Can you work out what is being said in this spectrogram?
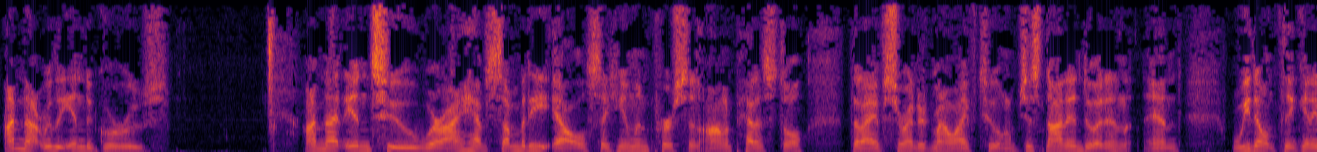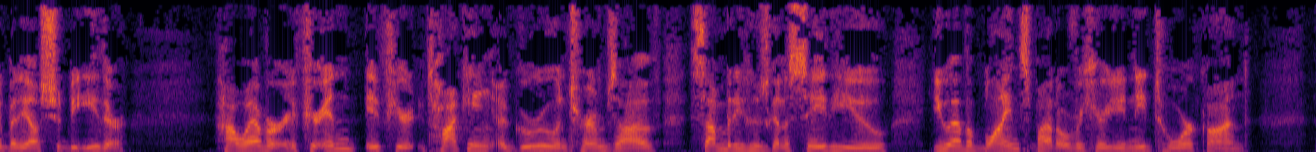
I'm not really into gurus. I'm not into where I have somebody else, a human person on a pedestal that I have surrendered my life to. I'm just not into it and, and we don't think anybody else should be either. However, if you're in, if you're talking a guru in terms of somebody who's going to say to you, you have a blind spot over here you need to work on,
